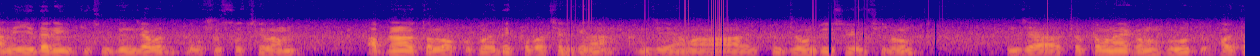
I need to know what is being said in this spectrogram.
আমি ইদানিং কিছুদিন যাবত একটু অসুস্থ ছিলাম। আপনারা হয়তো লক্ষ্য করে দেখতে পাচ্ছেন কিনা যে আমার একটু জন্ডিস হয়েছিল, যা চোখটা মনে এখন হলুদ, হয়তো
